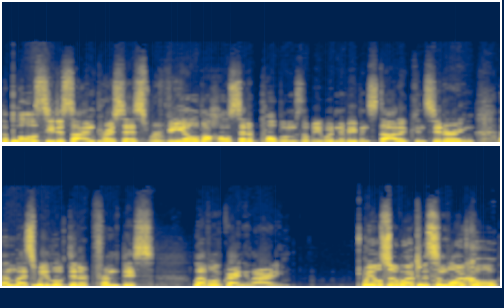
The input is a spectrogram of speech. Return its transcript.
the policy design process revealed a whole set of problems that we wouldn't have even started considering unless we looked at it from this level of granularity. We also worked with some local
